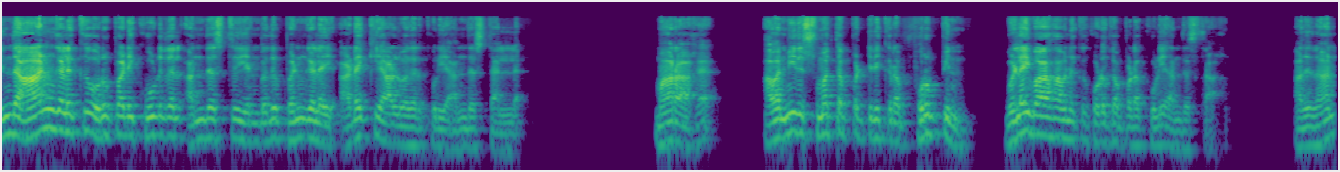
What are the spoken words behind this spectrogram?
இந்த ஆண்களுக்கு ஒரு படி கூடுதல் அந்தஸ்து என்பது பெண்களை அடக்கி ஆள்வதற்குரிய அந்தஸ்து அல்ல. மாறாக அவன் மீது சுமத்தப்பட்டிருக்கிற பொறுப்பின் விளைவாக அவனுக்கு கொடுக்கப்படக்கூடிய அந்தஸ்தாகும். அதுதான்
